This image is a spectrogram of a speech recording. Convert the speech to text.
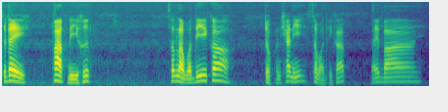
จะได้ภาคดีขึ้นสำหรับวันนี้ก็จบกันแค่นี้ สวัสดีครับ บ๊ายบาย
